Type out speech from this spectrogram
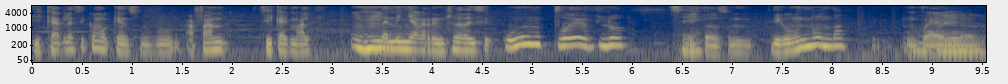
y Carly así como que en su afán sí cae mal. De niña berrinchuda dice, un pueblo. Sí. Y todos, un- digo, un mundo, Bueno,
